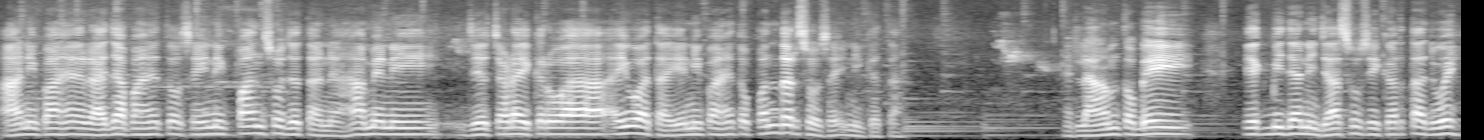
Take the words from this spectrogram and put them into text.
આની પાસે, રાજા પાસે તો સૈનિક પાંચસો જ હતા ને સામેની જે ચડાઈ કરવા આવ્યા હતા, એની પાસે તો પંદરસો સૈનિક હતા. એટલે આમ તો બે એકબીજાની જાસૂસી કરતા જ હોય.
